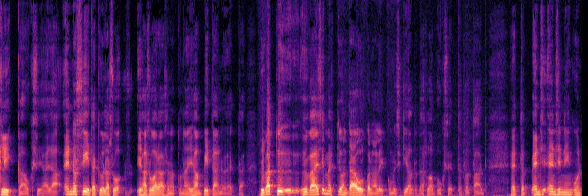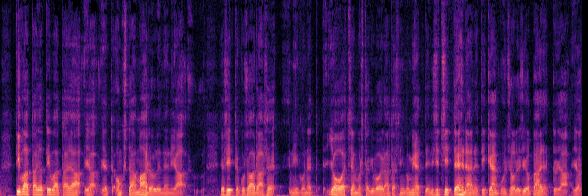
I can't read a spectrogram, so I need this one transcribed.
klikkauksia. Ja en ole siitä kyllä su- ihan suoraan sanottuna ihan pitänyt. Että hyvä, ty- hyvä esimerkki on tämä ulkona liikkumiskielto tässä lopuksi, että, tota, että ensin, ensin niin kuin tivata ja tivata ja, ja että onko tämä mahdollinen ja, ja sitten kun saadaan se, niin kuin, että joo, että semmoistakin voidaan tässä niin kuin miettiä, niin sitten siitä tehdään, että ikään kuin se olisi jo päätetty ja, ja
